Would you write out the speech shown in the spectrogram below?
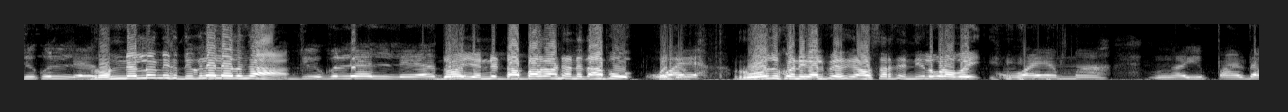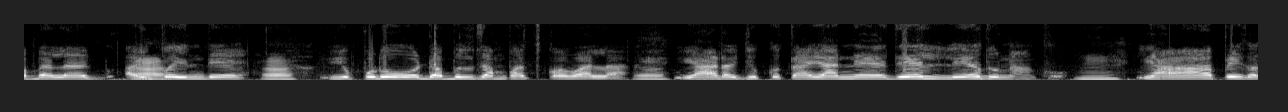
దిగులు లేదు. రెండు నెలలు నీకు దిగులే లేదు ఇంకా దిగులే లేదు. దో ఎన్ని డబ్బాలు కాంటే దాపు. రోజు కొన్ని కలిపి అవసరమైతే నీళ్ళు కూడా పోయి. ఓయమ్మ ఇంకా ఈ డబ్బల అయిపోయింది. ఇప్పుడు డబ్బులు సంపాదించుకోవాలా? ఏడ చిక్కుతాయి అనేదే లేదు నాకు. హ్యాపీగా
